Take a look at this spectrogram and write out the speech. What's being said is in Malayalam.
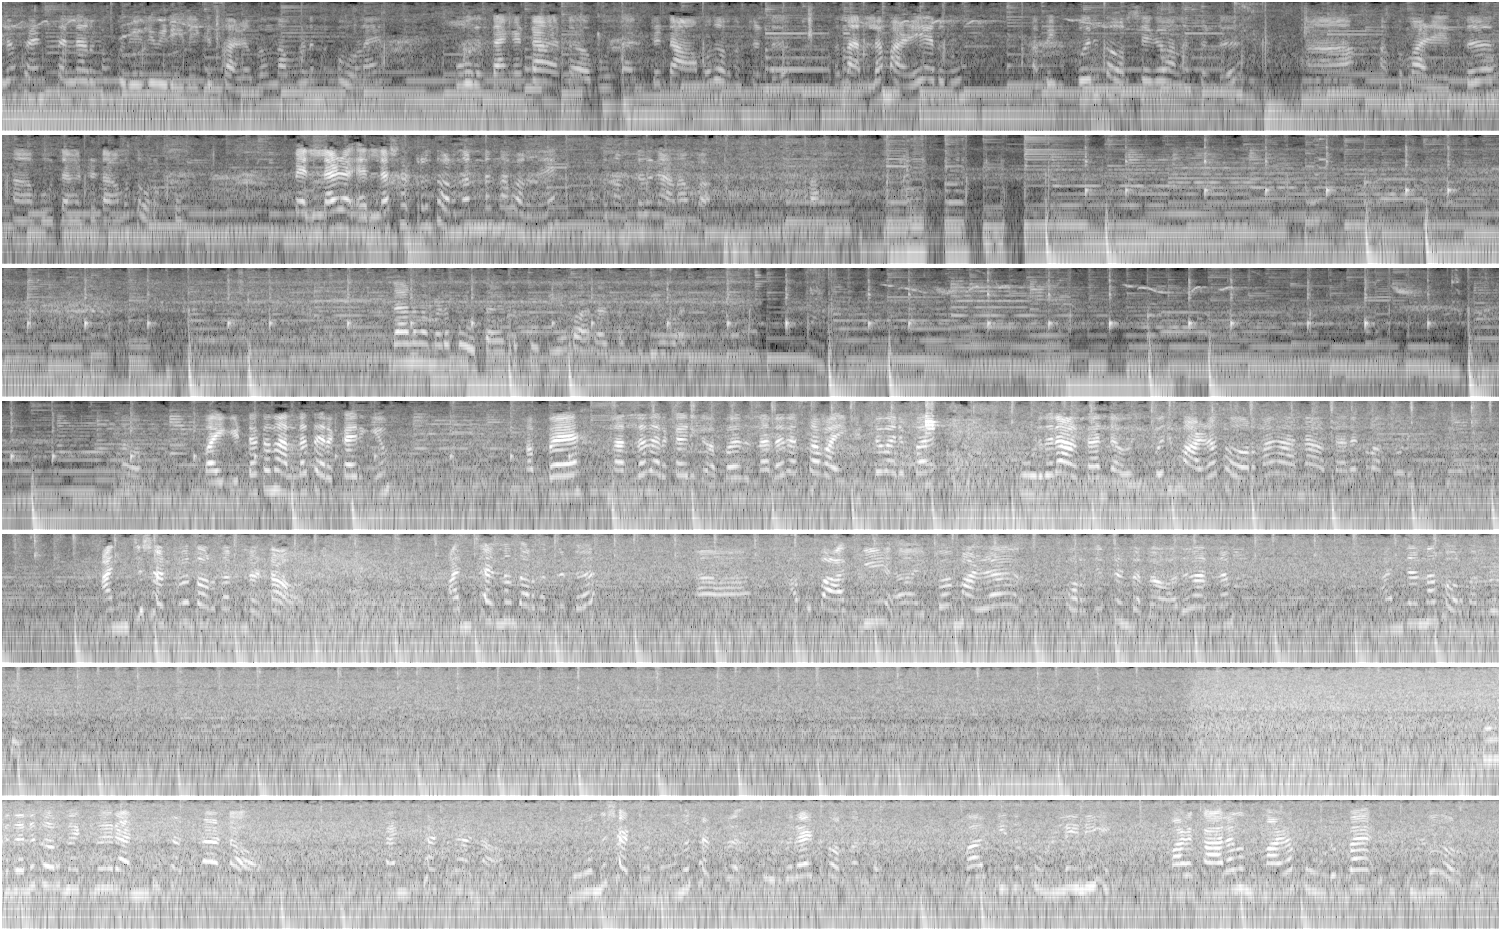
ഹലോ ഫ്രണ്ട്സ് എല്ലാവർക്കും പുതിയൊരു വീഡിയോയിലേക്ക് സ്വാഗതം. നമ്മളിന്ന് പോണേ പൂരത്താങ്കട്ടാണ് കേട്ടോ. ഭൂതത്താങ്കട്ട് ഡാം തുറന്നിട്ടുണ്ട്. അപ്പൊ നല്ല മഴയായിരുന്നു. അപ്പൊ ഇപ്പൊ ഒരു തോർച്ചയൊക്കെ വന്നിട്ടുണ്ട്. അപ്പം മഴയത്ത് ഭൂതത്താങ്കട്ട് ഡാം തുറക്കും. ഇപ്പൊ എല്ലാ എല്ലാ ഷട്ടറും തുറന്നിട്ടുണ്ടെന്നാ പറഞ്ഞേ. അപ്പൊ നമുക്കത് കാണാൻ വാ. ഇതാണ് നമ്മുടെ ഭൂത്തായിട്ട് പുതിയ പാലാട്ട പുതിയ പാലം വൈകിട്ടൊക്കെ നല്ല തിരക്കായിരിക്കും. അപ്പൊ നല്ല തിരക്കായിരിക്കും. അപ്പൊ നല്ല രസമാണ് വൈകിട്ട് വരുമ്പോ കൂടുതൽ ആൾക്കാരുണ്ടാവും. ഇപ്പൊ ഒരു മഴ തോർന്ന കാരണം ആൾക്കാരൊക്കെ വന്നു തുടങ്ങി അഞ്ച് ഷട്ടർ തുറന്നിട്ടുണ്ട് കേട്ടോ. കൂടുതൽ തുറന്നേക്കുന്നത് രണ്ട് ഷട്ടറാട്ടോ. രണ്ട് ഷട്ടറാട്ടോ മൂന്ന് ഷട്ടർ മൂന്ന് ഷട്ടർ കൂടുതലായിട്ട് തുറന്നിട്ടുണ്ട്. ബാക്കി ഇത് ഫുള്ളിനി മഴക്കാലം മഴ കൂടുമ്പോൾ ഇത് ഫുള്ള് തുറക്കും.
